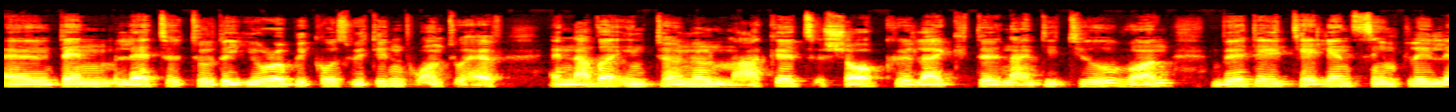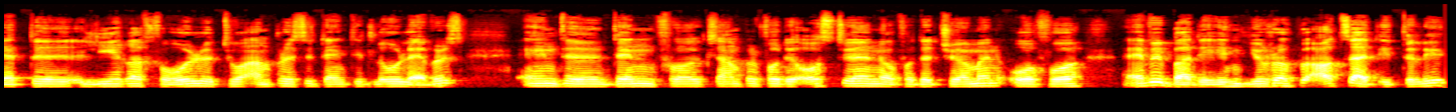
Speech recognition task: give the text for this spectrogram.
uh, then led to the euro because we didn't want to have another internal market shock like the 92 one, where the Italians simply let the lira fall to unprecedented low levels and uh, then for example for the austrian or for the german or for everybody in europe outside italy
